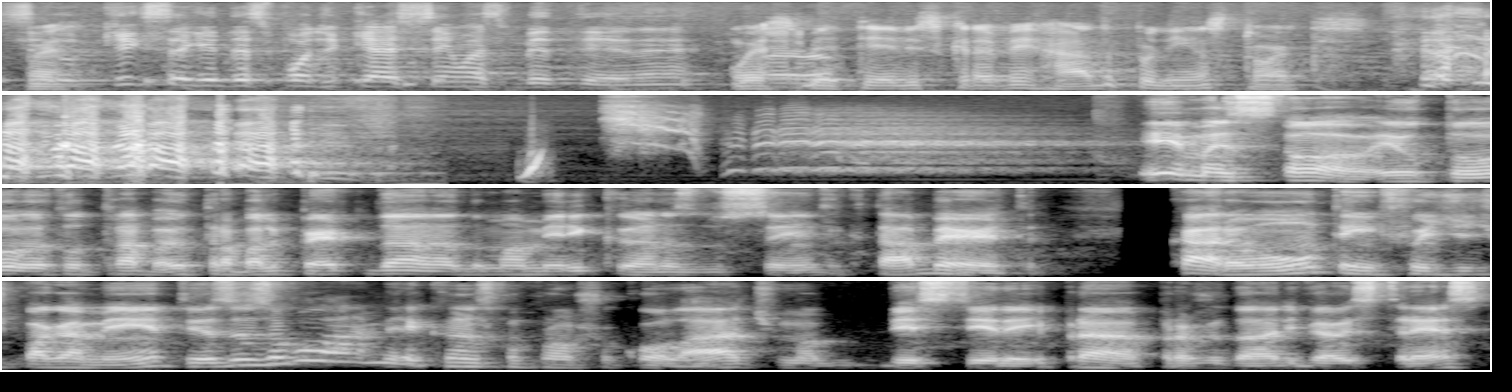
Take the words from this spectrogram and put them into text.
Se- É. O que que seria desse podcast sem o SBT, né? O SBT ele escreve errado por linhas tortas. Ei, mas, ó, eu, tô, eu, tô eu trabalho perto da, de uma Americanas do centro que tá aberta. Cara, ontem foi dia de pagamento e às vezes eu vou lá na Americanas comprar um chocolate, uma besteira aí pra, pra ajudar a aliviar o estresse.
